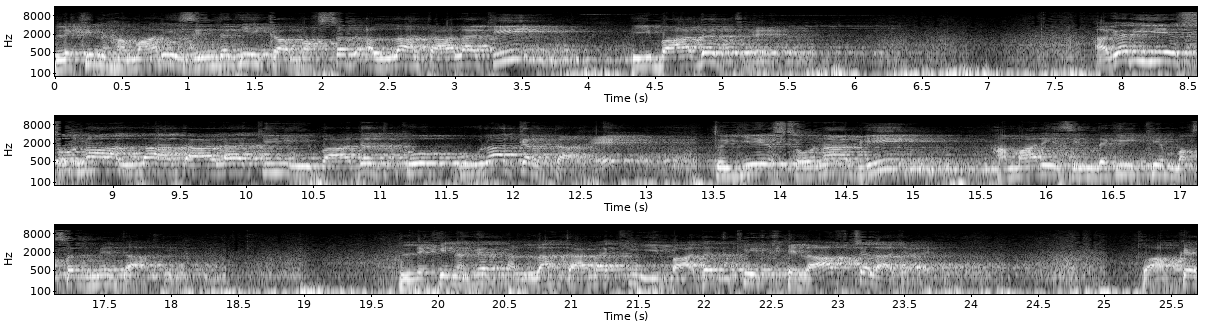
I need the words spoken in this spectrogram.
लेकिन हमारी ज़िंदगी का मकसद अल्लाह ताला की इबादत है। अगर ये सोना अल्लाह ताला की इबादत को पूरा करता है तो ये सोना भी हमारी ज़िंदगी के मकसद में दाखिल है। लेकिन अगर अल्लाह ताला की इबादत के खिलाफ चला जाए तो आपका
